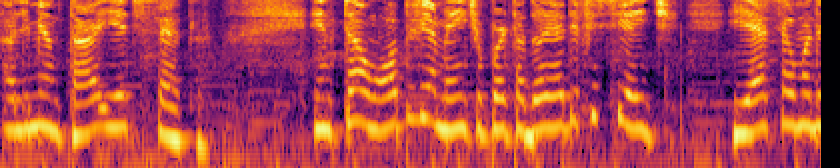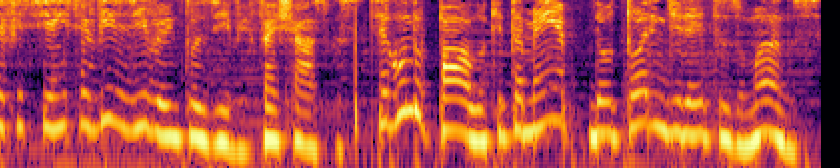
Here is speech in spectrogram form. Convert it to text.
alimentar e etc. Então, obviamente, o portador é deficiente, e essa é uma deficiência visível, inclusive, fecha aspas. Segundo Paulo, que também é doutor em direitos humanos,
